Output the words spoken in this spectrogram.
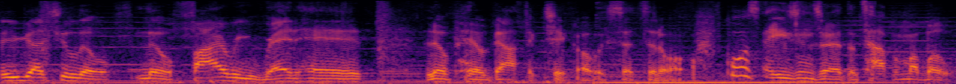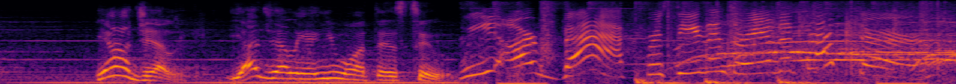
you got your little little fiery redhead, little pale gothic chick always sets it off. Of course Asians are at the top of my boat. Y'all jelly. Y'all jelly and you want this too. We are back for season three of The Tester.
